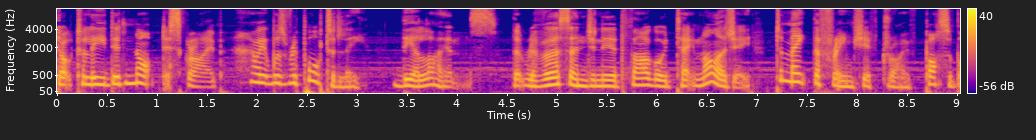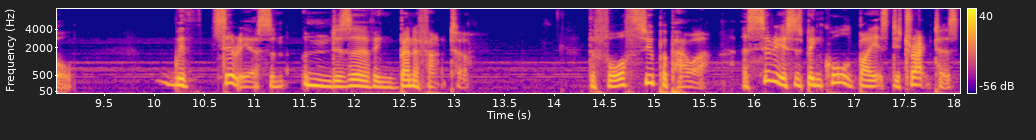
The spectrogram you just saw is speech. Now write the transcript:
Dr. Li did not describe how it was reportedly the Alliance that reverse engineered Thargoid technology to make the frameshift drive possible, with Sirius an undeserving benefactor. The fourth superpower, as Sirius has been called by its detractors,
